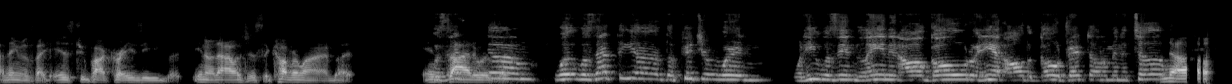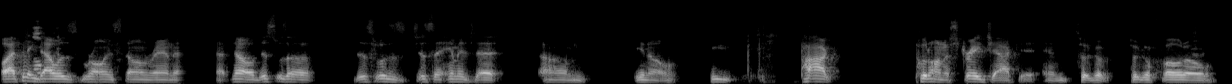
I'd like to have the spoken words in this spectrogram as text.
I think it was like "Is Tupac Crazy?" But you know that was just the cover line. But inside was that, it was um was, was that the uh the picture when when he was in laying in all gold and he had all the gold draped on him in the tub? No, I think that was Rolling Stone ran it. No, this was a this was just an image that um you know he Pac put on a straight jacket and took a took a photo.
